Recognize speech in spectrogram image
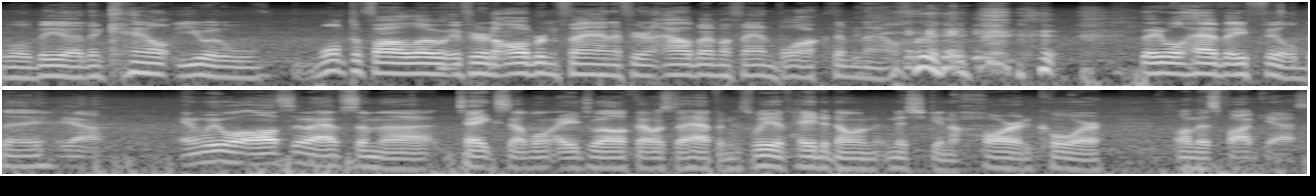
will be an account you would want to follow if you're an Auburn fan. If you're an Alabama fan, block them now. they will have a field day. Yeah. And we will also have some uh, takes that won't age well if that was to happen because we have hated on Michigan hardcore on this podcast.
